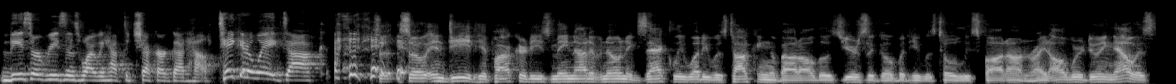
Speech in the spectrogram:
These are reasons why we have to check our gut health. Take it away, Doc. so, so, indeed, Hippocrates may not have known exactly what he was talking about all those years ago, but he was totally spot on, right? All we're doing now is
